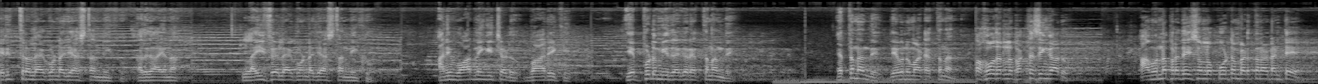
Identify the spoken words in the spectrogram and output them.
చరిత్ర లేకుండా చేస్తాను నీకు. అది ఆయన లైఫే లేకుండా చేస్తాను నీకు. అని వార్నింగ్ ఇచ్చాడు భార్యకి. ఎప్పుడు మీ దగ్గర ఎత్తనంది? ఎత్తనంది? దేవుని మాట ఎత్తనంది? సహోదరులు భక్త సింగ్ గారు ఆమె ఉన్న ప్రదేశంలో కూటం పెడుతున్నాడంటే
